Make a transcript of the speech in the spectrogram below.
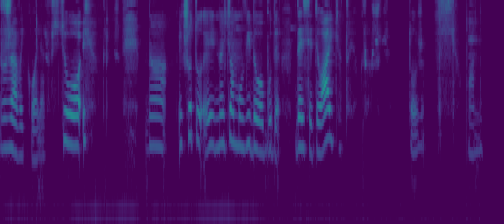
рожевий колір. Все. На, якщо ту, е, на цьому відео буде 10 лайків, то я крашусь теж. Ладно.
